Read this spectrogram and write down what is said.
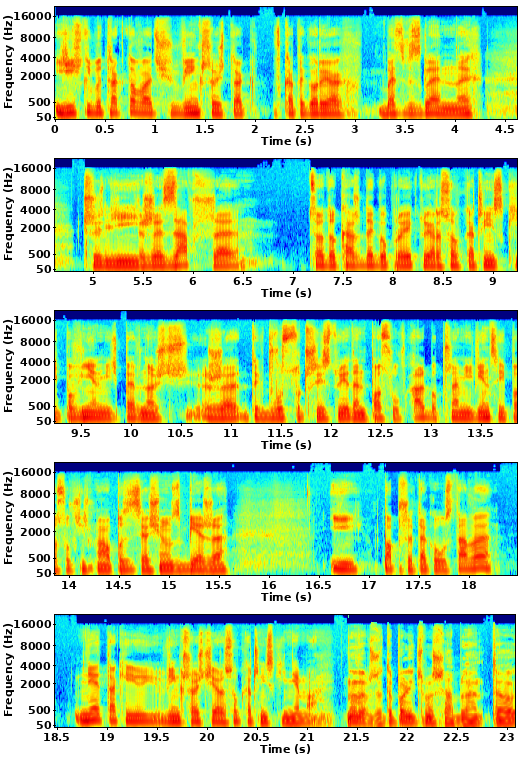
Jeśli by traktować większość tak w kategoriach bezwzględnych, czyli że zawsze co do każdego projektu Jarosław Kaczyński powinien mieć pewność, że tych 231 posłów, albo przynajmniej więcej posłów niż ma opozycja się zbierze i poprze taką ustawę, nie takiej większości Jarosław Kaczyński nie ma. No dobrze, to policzmy szable. To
